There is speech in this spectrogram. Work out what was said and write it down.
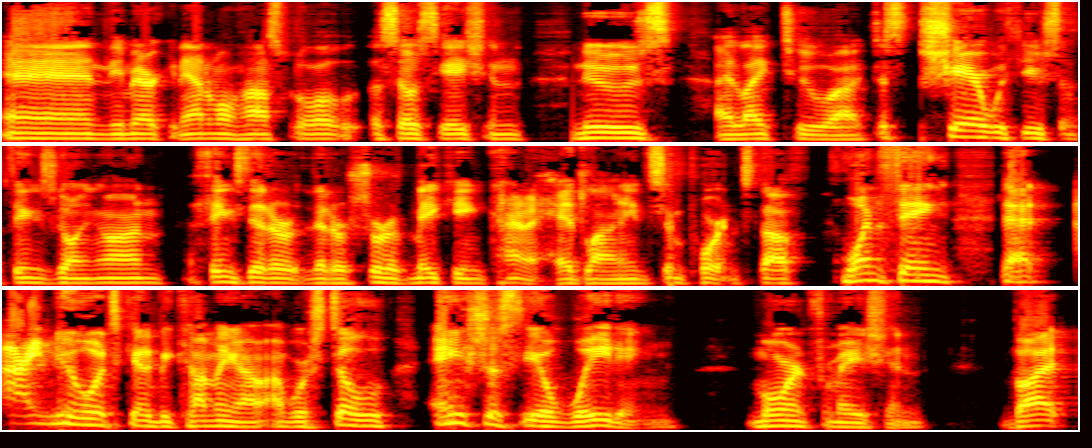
and the American Animal Hospital Association news. I like to uh, just share with you some things going on, things that are that are sort of making kind of headlines, important stuff. One thing that I knew what's going to be coming, I, we're still anxiously awaiting more information, but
